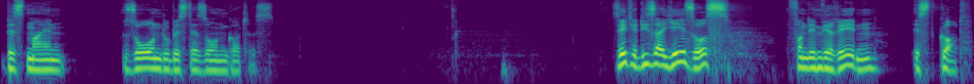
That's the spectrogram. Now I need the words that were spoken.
bist mein Sohn, du bist der Sohn Gottes. Seht ihr, dieser Jesus, von dem wir reden, ist Gott.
